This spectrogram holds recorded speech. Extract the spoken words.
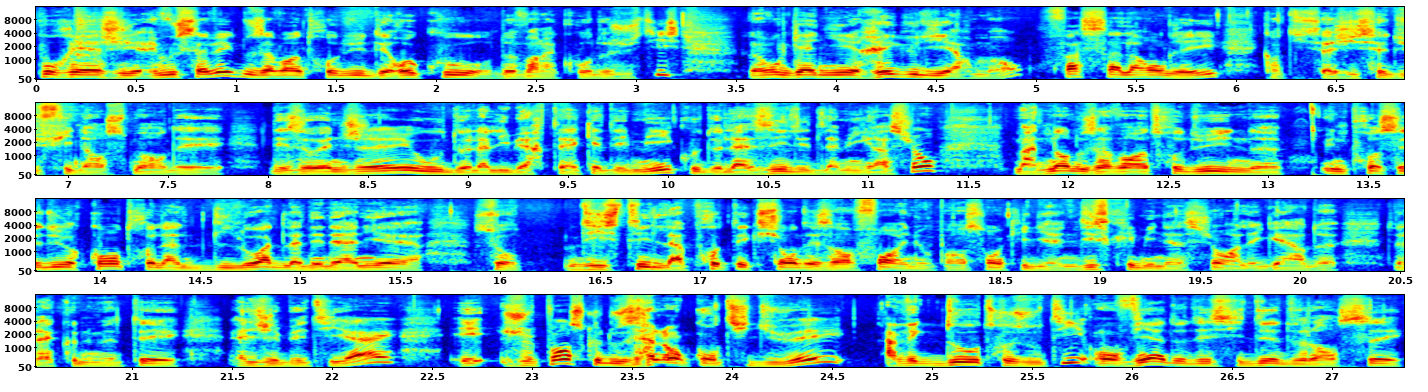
pour réagir. Et vous savez que nous avons introduit des recours devant la Cour de justice. Nous avons gagné régulièrement face à la Hongrie quand il s'agissait du financement des, ONG ou de la liberté académique ou de l'asile et de la migration. Maintenant, nous avons introduit une, procédure contre la loi de l'année dernière sur disent-ils, la protection des enfants, et nous pensons qu'il y a une discrimination à l'égard de, la communauté LGBTI. Et je pense que nous allons continuer avec d'autres outils. On vient de décider de lancer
